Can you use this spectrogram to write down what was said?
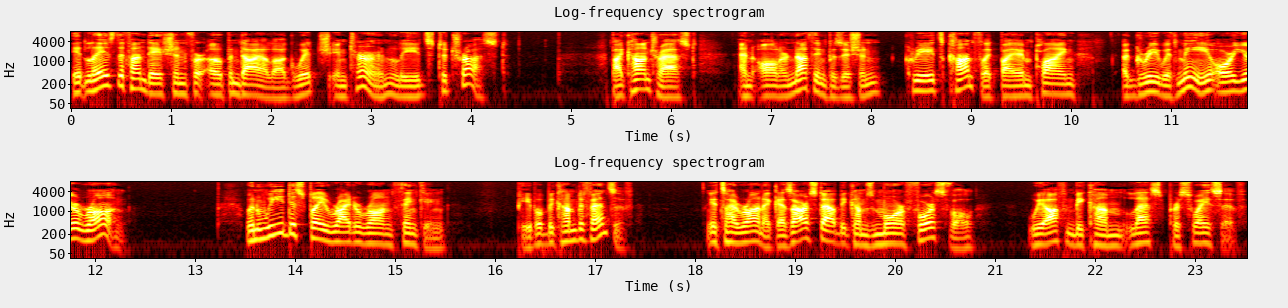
It lays the foundation for open dialogue, which, in turn, leads to trust. By contrast, an all or nothing position creates conflict by implying agree with me or you're wrong. When we display right or wrong thinking, people become defensive. It's ironic, as our style becomes more forceful, we often become less persuasive.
